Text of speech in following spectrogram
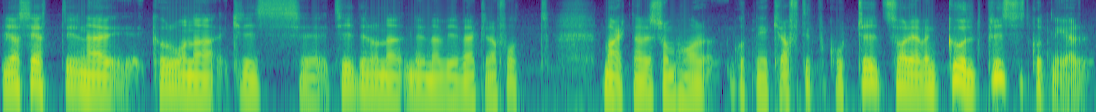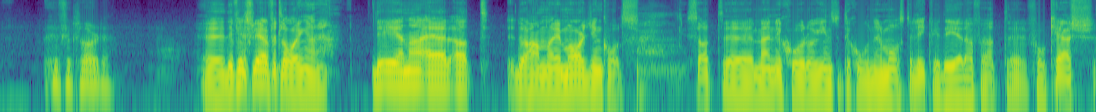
Vi har sett i den här coronakristiden och när, nu när vi verkligen har fått marknader som har gått ner kraftigt på kort tid så har även guldpriset gått ner. Hur förklarar du det? Eh, det finns flera förklaringar. Det ena är att du hamnar i margin calls. Så att eh, människor och institutioner måste likvidera för att eh, få cash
